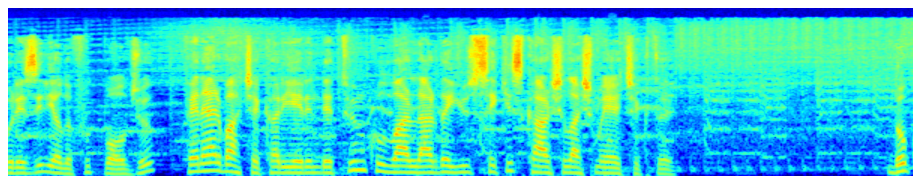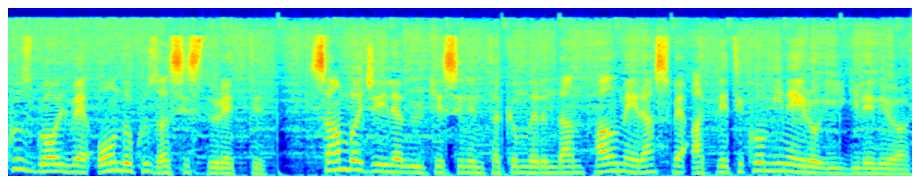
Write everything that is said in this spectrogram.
Brezilyalı futbolcu, Fenerbahçe kariyerinde tüm kulvarlarda 108 karşılaşmaya çıktı. 9 gol ve 19 asist üretti. Sambacı ile ülkesinin takımlarından Palmeiras ve Atletico Mineiro ilgileniyor.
